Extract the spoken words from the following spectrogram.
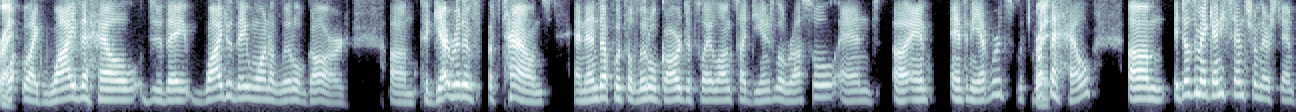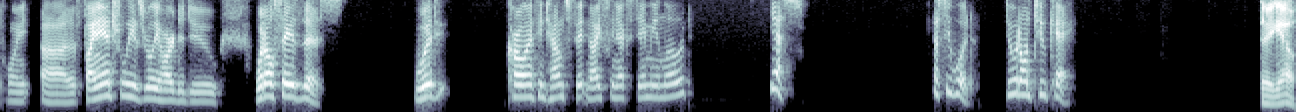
Right. Like, why the hell do they? Why do they want a little guard um, to get rid of, of Towns and end up with a little guard to play alongside D'Angelo Russell and uh, Anthony Edwards. What right. the hell? Um, it doesn't make any sense from their standpoint. Uh, financially, it's really hard to do. What I'll say is this: Would Karl-Anthony Towns fit nicely next to Damian Lillard? Yes. Yes, he would. Do it on 2K. There you go.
